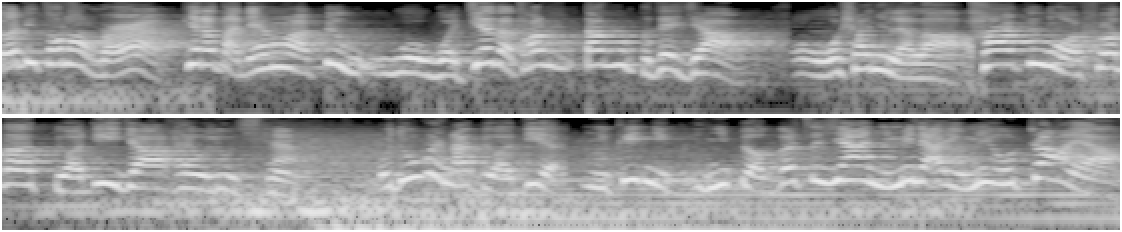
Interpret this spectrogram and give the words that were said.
表弟找他玩，给他打电话，被我我接的。当时当时不在家，我想起来了，他跟我说的表弟家还有六千，我就问他表弟，你跟你你表哥之间你们俩有没有账呀？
